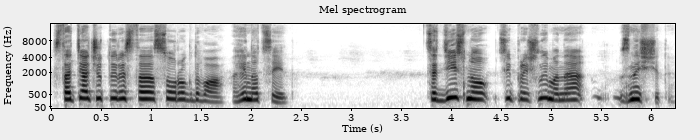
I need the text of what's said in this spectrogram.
Стаття 442 геноцид. Це дійсно ці прийшли мене знищити.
